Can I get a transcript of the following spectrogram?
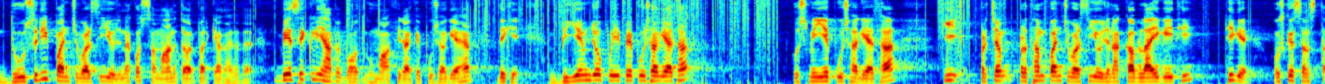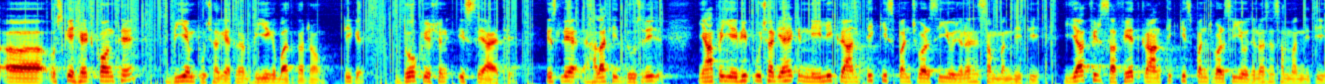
दूसरी पंचवर्षीय योजना को समान तौर पर क्या कहा जाता है? बेसिकली यहाँ पे बहुत घुमा फिरा के पूछा गया है। देखिए बीएम जो पे पूछा गया था, उसमें ये पूछा गया था कि प्रथम पंचवर्षीय योजना कब लाई गई थी? ठीक है? उसके संस्था उसके हेड कौन थे? बीएम पूछा गया था, मैं बीए की बात कर रहा हूँ, ठीक है? दो क्वेश्चन इससे आए थे। इसलिए हालाँकि दूसरी, यहाँ पे ये भी पूछा गया है कि नीली क्रांति किस पंचवर्षीय योजना से संबंधित थी, या फिर सफ़ेद क्रांति किस पंचवर्षीय योजना से संबंधित थी?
